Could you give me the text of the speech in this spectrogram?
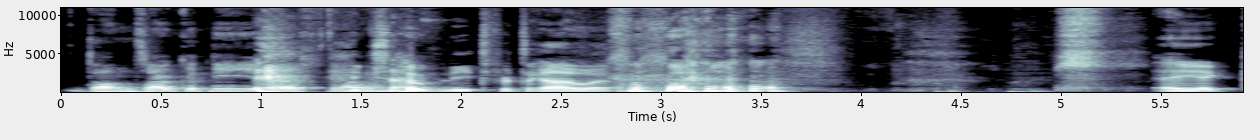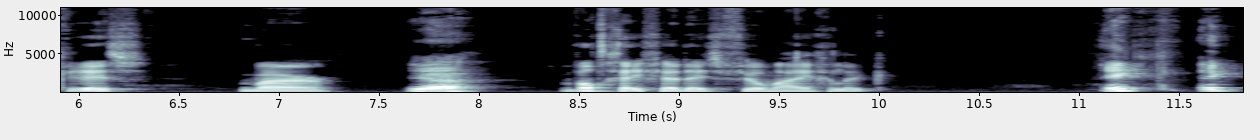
dan zou ik het niet vertrouwen. ik zou hem niet vertrouwen. Hé hey, Chris, maar ja. wat geef jij deze film eigenlijk? Ik, ik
